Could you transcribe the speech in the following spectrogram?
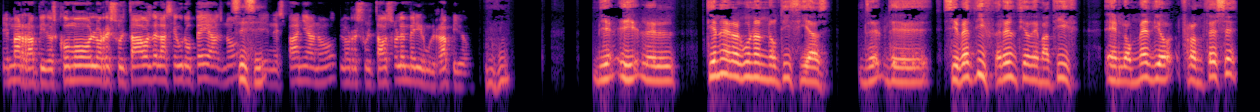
Es más rápido, es como los resultados de las europeas, ¿no? Sí, sí. En España, ¿no? Los resultados suelen venir muy rápido. Bien, ¿y tienen algunas noticias de, si ves diferencia de matiz en los medios franceses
